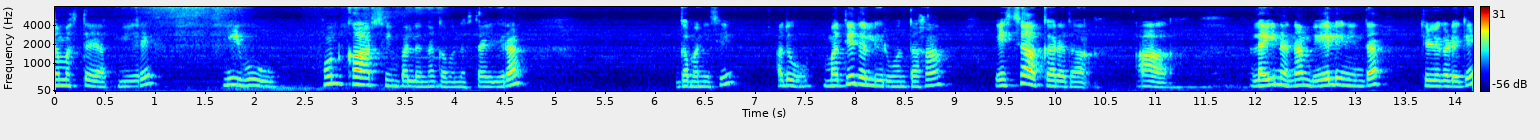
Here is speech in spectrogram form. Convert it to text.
ನಮಸ್ತೆ ಆತ್ಮೀಯರೇ. ನೀವು ಹುನ್ಕಾರ್ ಸಿಂಬಲನ್ನು ಗಮನಿಸ್ತಾ ಇದ್ದೀರಾ? ಗಮನಿಸಿ. ಅದು ಮಧ್ಯದಲ್ಲಿರುವಂತಹ ಎಸ್ ಆಕಾರದ ಆ ಲೈನನ್ನು ಮೇಲಿನಿಂದ ಕೆಳಗಡೆಗೆ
